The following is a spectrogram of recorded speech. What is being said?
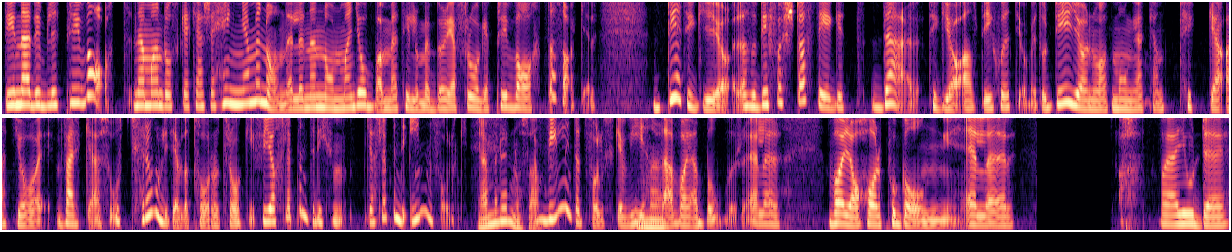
det är när det blir privat. När man då ska kanske hänga med någon eller när någon man jobbar med till och med börjar fråga privata saker. Det tycker jag, alltså det första steget där tycker jag alltid är skitjobbigt. Och det gör nog att många kan tycka att jag verkar så otroligt jävla torr och tråkig. För jag släpper inte, liksom, jag släpper inte in folk. Nej men det är nog Jag sant. vill inte att folk ska veta Nej. var jag bor eller vad jag har på gång eller ah, vad jag gjorde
